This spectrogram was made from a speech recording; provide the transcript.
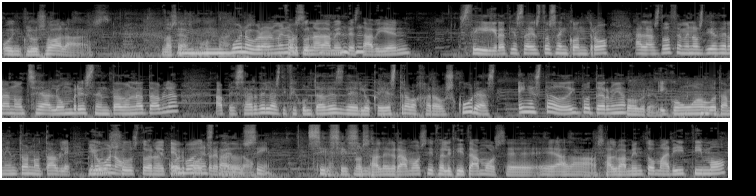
o incluso a las... No seas Mm, bueno, pero al menos- Afortunadamente está bien. Sí, gracias a esto se encontró a las 12 menos 10 de la noche al hombre sentado en la tabla, a pesar de las dificultades de lo que es trabajar a oscuras, en estado de hipotermia Pobre. y con un agotamiento notable. Y Pero un bueno, susto en el cuerpo buen tremendo. estado, sí. Sí, sí, sí. Nos alegramos y felicitamos eh, eh, a Salvamento Marítimo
